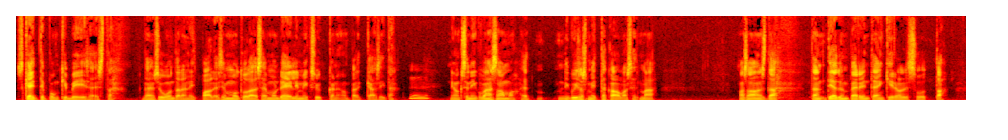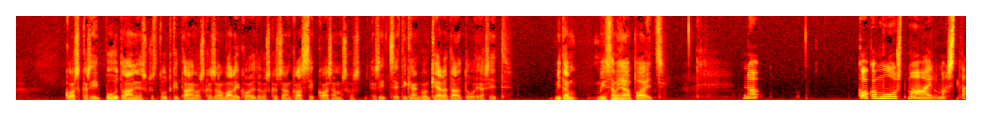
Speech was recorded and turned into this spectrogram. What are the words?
skeittipunkkibiiseistä, tai suuntelen niitä paljon. Ja mulla tulee se mun Daily Mix 1 on pelkkää sitä. Mm niin onko se niin kuin vähän sama, että niin kuin isossa mittakaavassa, että mä, mä saan sitä tämän tietyn perinteen kirjallisuutta, koska siitä puhutaan, koska se tutkitaan, koska se on valikoitu, koska se on klassikkoasemassa, koska, ja sitten se ikään kuin kertautuu ja sitten, mitä, missä mä jään paitsi? No, koko muusta maailmasta.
